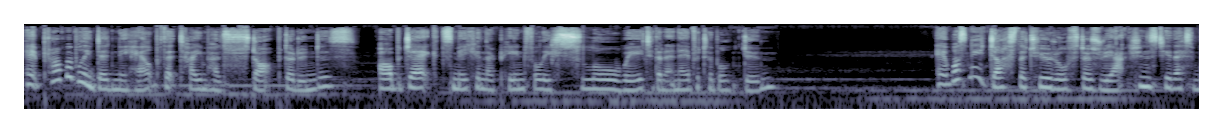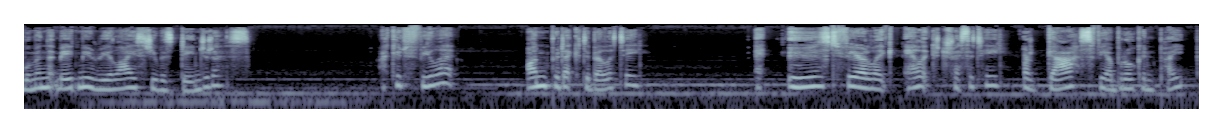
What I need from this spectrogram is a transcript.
It probably didn't help that time had stopped around us, objects making their painfully slow way to their inevitable doom. It wasn't just the two roasters' reactions to this woman that made me realise she was dangerous. I could feel it unpredictability. It oozed fear like electricity or gas via a broken pipe.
